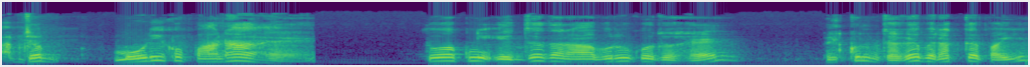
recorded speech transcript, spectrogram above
अब जब मोड़ी को पाना है तो अपनी इज़्ज़त और आबरू को जो है बिल्कुल जगह पे रख कर पाइए।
